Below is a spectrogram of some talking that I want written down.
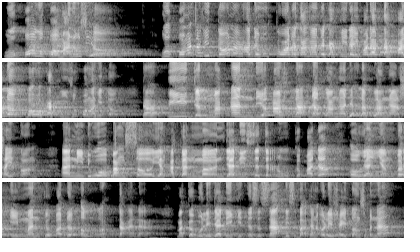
Rupa-rupa manusia. Rupa macam kita lah. Ada muka, ada tangan, ada kaki daripada atas kepala bawah kaki. Serupa dengan kita. Tapi jelmaan dia akhlak dan perangai dia adalah perangai syaitan. Ha, ni dua bangsa yang akan menjadi seteru kepada orang yang beriman kepada Allah Ta'ala. Maka boleh jadi kita sesak disebabkan oleh syaitan sebenar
